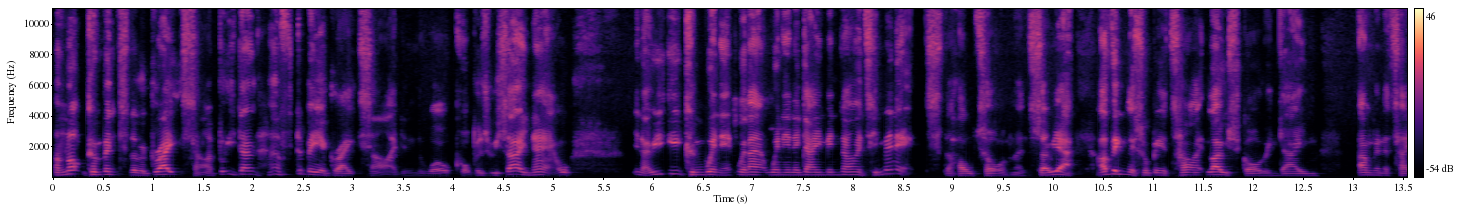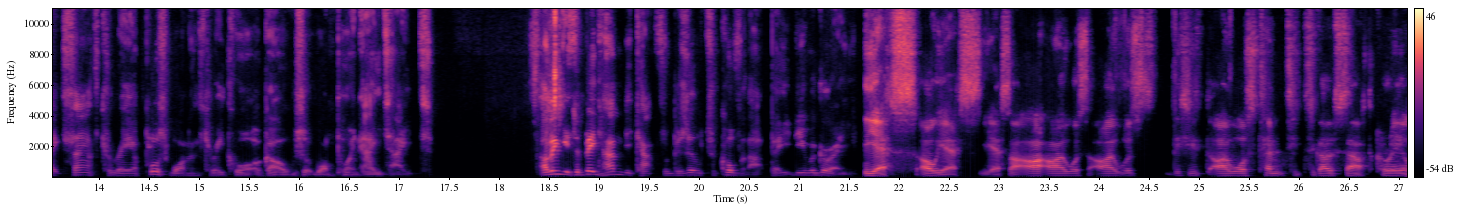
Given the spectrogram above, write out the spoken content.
I'm not convinced they're a great side, but you don't have to be a great side in the World Cup, as we say now. You know, you, you can win it without winning a game in 90 minutes, the whole tournament. So yeah, I think this will be a tight, low-scoring game. I'm going to take South Korea plus one and three quarter goals at 1.88. I think it's a big handicap for Brazil to cover that, Pete. Do you agree? Yes. Oh, yes. Yes. I, I was, I was, this is, I was tempted to go South Korea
